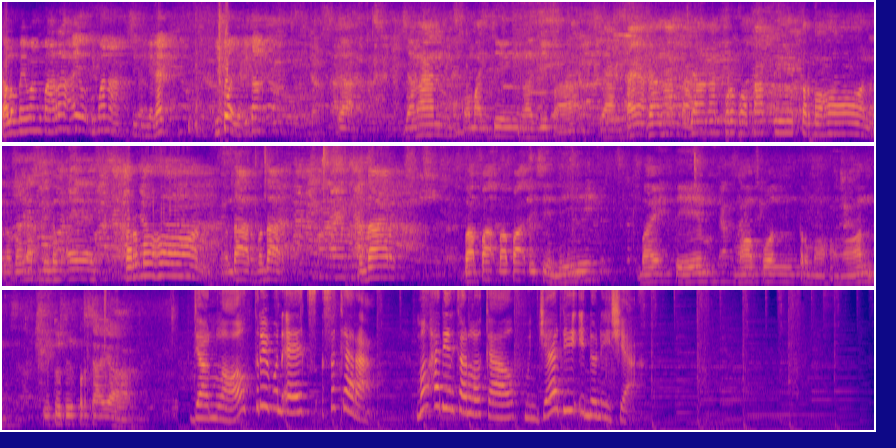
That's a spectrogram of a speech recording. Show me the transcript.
Kalau memang marah, ayo di mana sini ya kan? Itu aja kita. Ya, jangan memancing lagi Pak. Yang saya Jangan jangan provokatif, termohon. Panas minum es. Termohon. Bentar, bentar. Bentar. Bapak-bapak di sini baik tim maupun termohon itu dipercaya. Download Tribun X sekarang. Menghadirkan lokal menjadi Indonesia.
